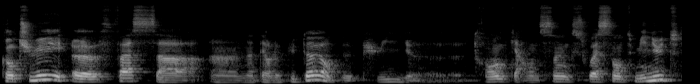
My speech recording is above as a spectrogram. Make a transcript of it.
Quand tu es face à un interlocuteur depuis 30, 45, 60 minutes,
